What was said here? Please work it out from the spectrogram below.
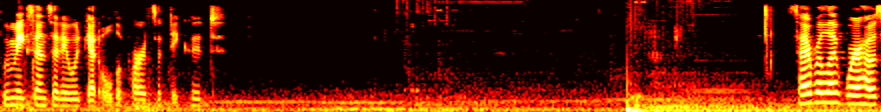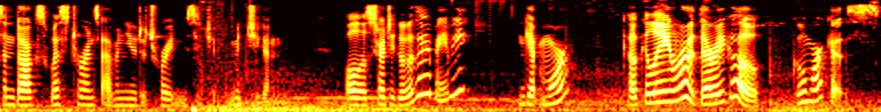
would make sense that they would get all the parts that they could. Cyberlife Warehouse and Docks, West Torrance Avenue, Detroit, Michigan. Well, let's try to go there, maybe? And get more? Calculating route, there we go. Go Marcus.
